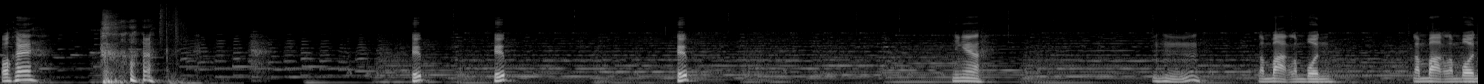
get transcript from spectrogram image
โอเคฮึบฮึบฮึบนี่ไงอือหือลำบากลำบนลำบากลำบน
